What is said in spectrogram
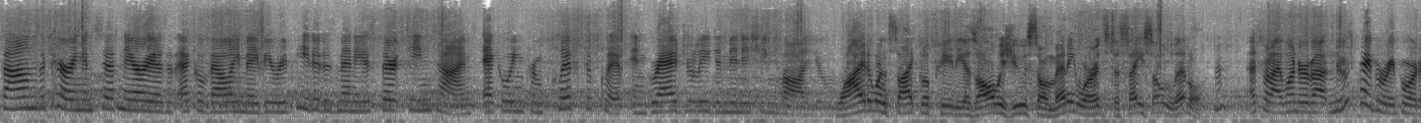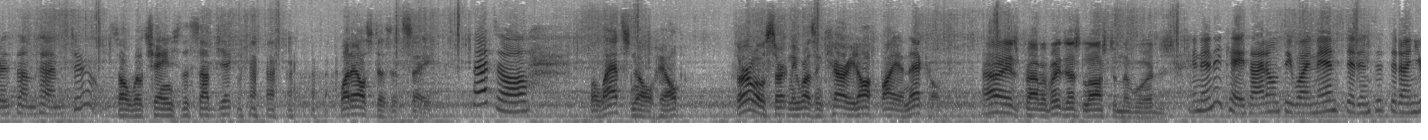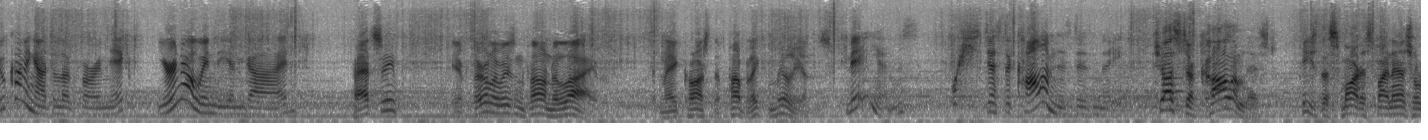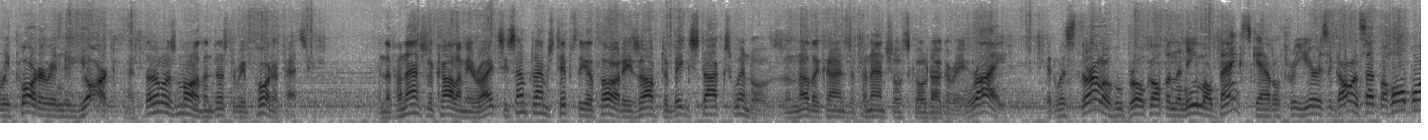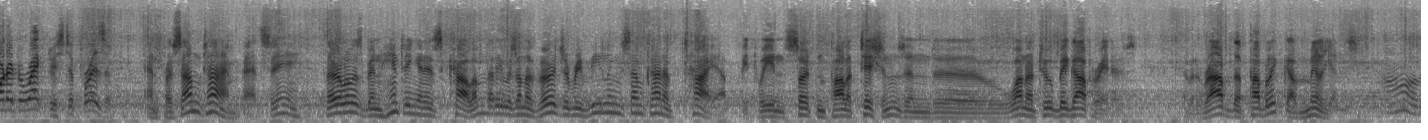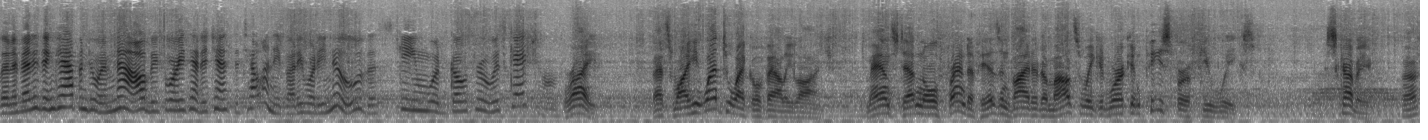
Sounds occurring in certain areas of Echo Valley may be repeated as many as 13 times, echoing from cliff to cliff in gradually diminishing volume. Why do encyclopedias always use so many words to say so little? Hmm, That's what I wonder about newspaper reporters sometimes, too. So we'll change the subject? what else does it say? That's all. Well, that's no help. Thurlow certainly wasn't carried off by an echo. Oh, he's probably just lost in the woods. In any case, I don't see why Manstead insisted on you coming out to look for him, Nick. You're no Indian guide. Patsy, if Thurlow isn't found alive, it may cost the public millions. Millions? Well, he's just a columnist, isn't he? Just a columnist. He's the smartest financial reporter in New York. And Thurlow's more than just a reporter, Patsy. In the financial column he writes, he sometimes tips the authorities off to big stock swindles and other kinds of financial skullduggery. Right. It was Thurlow who broke open the Nemo Bank scandal three years ago and sent the whole board of directors to prison. And for some time, Patsy, Thurlow has been hinting in his column that he was on the verge of revealing some kind of tie-up between certain politicians and uh, one or two big operators that would rob the public of millions. Oh, then if anything happened to him now, before he's had a chance to tell anybody what he knew, the scheme would go through as scheduled. Right. That's why he went to Echo Valley Lodge. Manstead, an old friend of his, invited him out so he could work in peace for a few weeks. Scubby. Huh?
